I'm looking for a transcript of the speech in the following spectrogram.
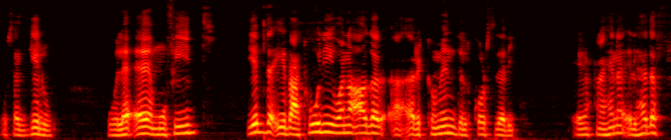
وسجله ولقاه مفيد يبدأ يبعتهولي وأنا أقدر اريكومند الكورس ده ليكم إحنا هنا الهدف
